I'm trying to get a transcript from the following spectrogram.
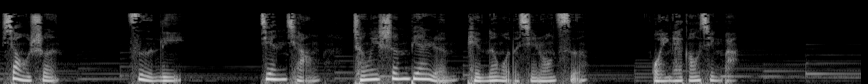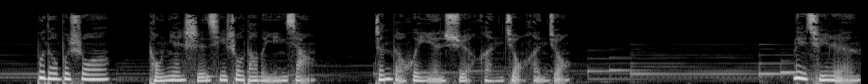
孝顺、自立、坚强，成为身边人评论我的形容词。我应该高兴吧？不得不说，童年时期受到的影响，真的会延续很久很久。那群人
